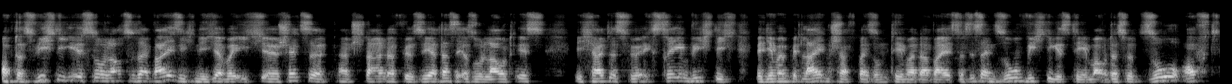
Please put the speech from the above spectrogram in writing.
Ob das wichtig ist, so laut zu sein, weiß ich nicht. Aber ich äh, schätze Herrn Stahl dafür sehr, dass er so laut ist. Ich halte es für extrem wichtig, wenn jemand mit Leidenschaft bei so einem Thema dabei ist. Das ist ein so wichtiges Thema und das wird so oft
